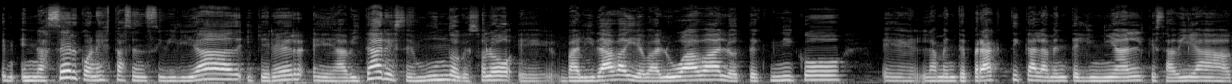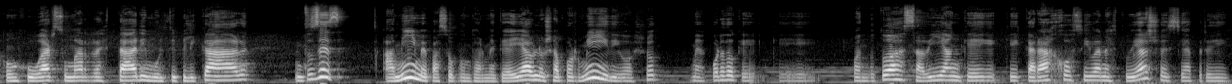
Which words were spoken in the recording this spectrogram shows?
en, nacer con esta sensibilidad y querer eh, habitar ese mundo que solo eh, validaba y evaluaba lo técnico, la mente práctica, la mente lineal que sabía conjugar, sumar, restar y multiplicar. Entonces, a mí me pasó puntualmente, ahí hablo ya por mí, digo, yo me acuerdo que, cuando todas sabían qué, carajos iban a estudiar, yo decía, pero ¿y,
